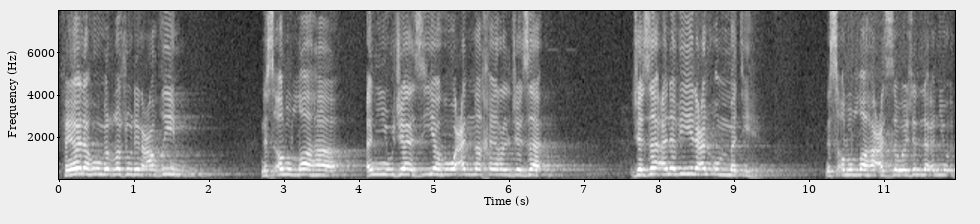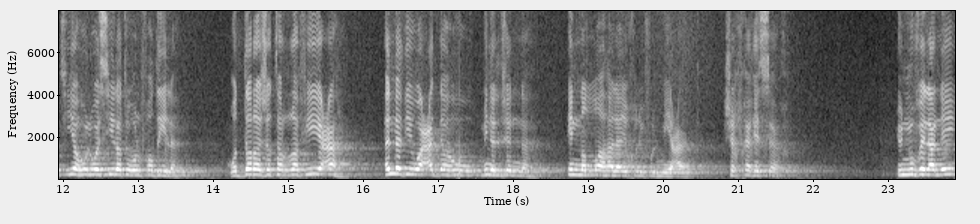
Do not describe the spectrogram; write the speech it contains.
فيا له من رجل عظيم نسأل الله أن يجازيه عنا خير الجزاء جزاء نبي عن أمته. نسأل الله عز وجل أن يؤتيه الوسيلة والفضيلة والدرجة الرفيعة الذي وعده من الجنة. إن الله لا يخلف الميعاد. Chers frères et une nouvelle année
